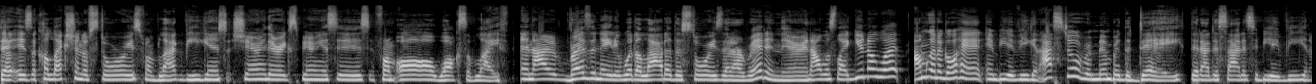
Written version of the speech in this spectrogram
that is a collection of stories from Black vegans sharing their experiences from all walks of life. And I resonated with a lot of the stories that I read in there. And I was like, you know what? I'm going to go ahead and be a vegan. I still remember the day that I decided to be a vegan.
